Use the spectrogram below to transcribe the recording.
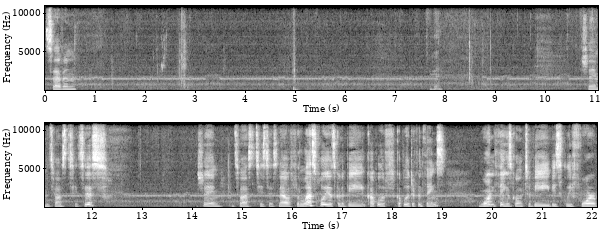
seven. Okay. Shame mitzvahs tzitzis. Shame mitzvahs tzitzis. Now for the last chulia, it's going to be a couple of couple of different things. One thing is going to be basically four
